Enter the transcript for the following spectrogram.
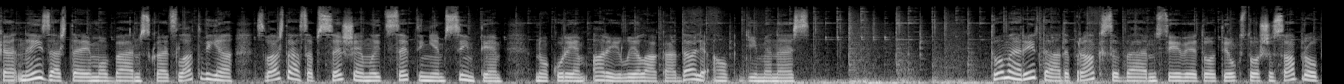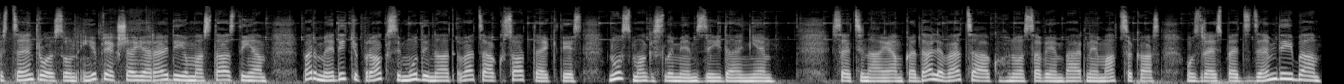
ka neizārstējamo bērnu skaits Latvijā svārstās ap 6 līdz 700, no kuriem arī lielākā daļa aug ģimenēs. Tomēr ir tāda prakse bērnus ievietot ilgstošas aprūpes centros, un iepriekšējā raidījumā stāstījām par mediķu praksi mudināt vecākus atteikties no smagi slimiem zīdaiņiem. Secinājām, ka daļa vecāku no saviem bērniem atsakās uzreiz pēc dzemdībām,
